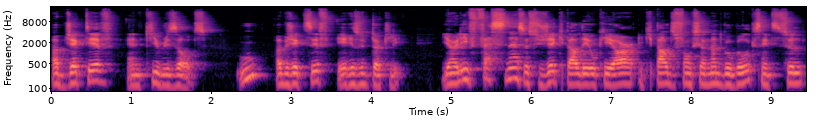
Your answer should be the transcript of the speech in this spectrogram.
Objective and Key Results ou Objectifs et résultats clés. Il y a un livre fascinant à ce sujet qui parle des OKR et qui parle du fonctionnement de Google qui s'intitule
